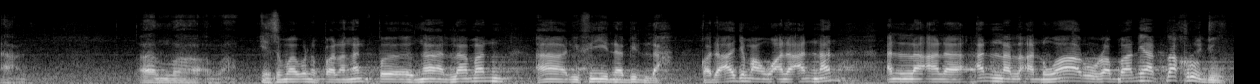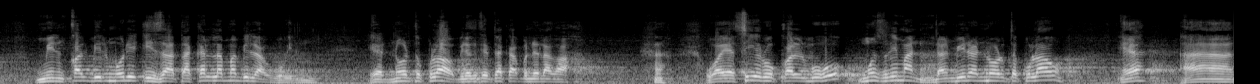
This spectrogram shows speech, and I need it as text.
Ha. Allah Allah. Ini semua pun pandangan pengalaman arifi nabillah. Qad ajma'u ala annan alla ala annal anwaru rabbaniyat takhruju min qalbil murid iza takallama bilawin. Ya nur tu keluar bila kita bercakap benda larah. wa yasiru qalbuhu musliman dan bila nur terkulau ya ha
